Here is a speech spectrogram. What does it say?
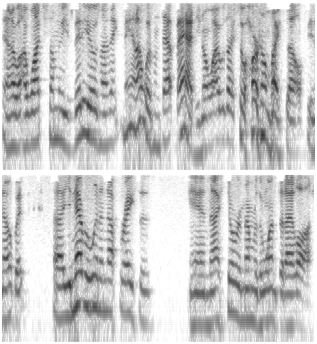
you know, I watch some of these videos and I think, man, I wasn't that bad. You know, why was I so hard on myself? You know, but uh, you never win enough races, and I still remember the ones that I lost.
